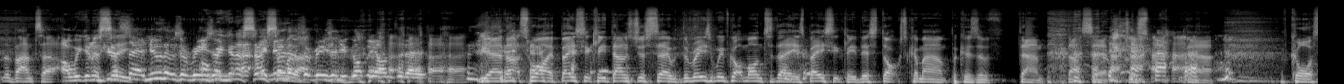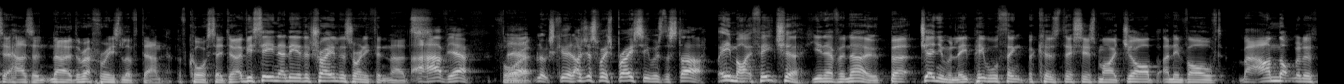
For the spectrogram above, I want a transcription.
the banter? Are we going to see? Say, I knew there was a reason. Are we going to see I, I knew there was a reason you got me on today. yeah, that's why. Basically, Dan's just said the reason we've got him on today is basically this doc's come out because of Dan. That's it. Just yeah. Of course it hasn't. No, the referees love Dan. Of course they do. Have you seen any of the trailers or anything, lads? I have, yeah. For yeah, it. Looks good. I just wish Bracey was the star. He might feature. You never know. But genuinely, people think because this is my job and involved, I'm not going to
